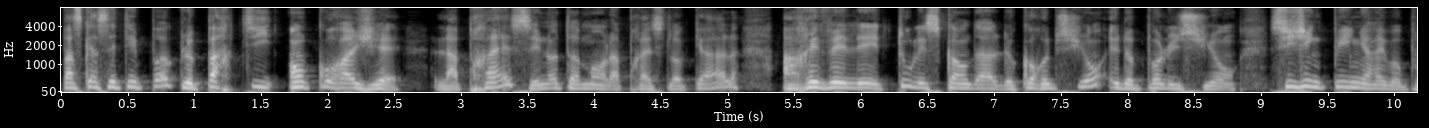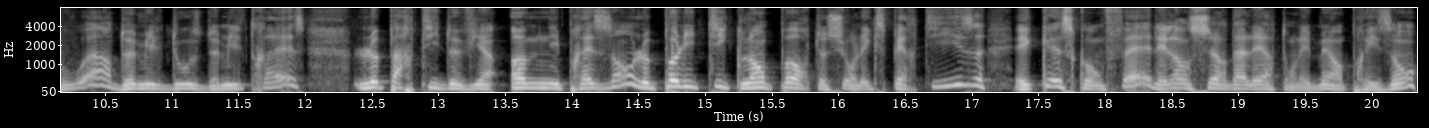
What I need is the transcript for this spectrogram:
Parce qu'à cette époque, le parti encourageait la presse, et notamment la presse locale, à révéler tous les scandales de corruption et de pollution. Xi Jinping arrive au pouvoir, 2012-2013, le parti devient omniprésent, le politique l'emporte sur l'expertise, et qu'est-ce qu'on fait? Les lanceurs d'alerte, on les met en prison,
